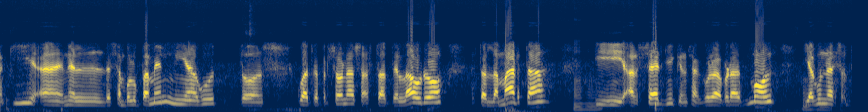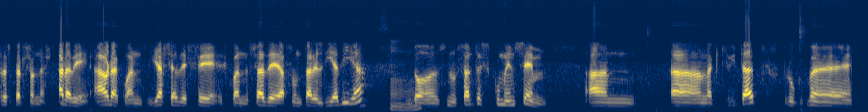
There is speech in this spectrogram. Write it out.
aquí en el desenvolupament n'hi ha hagut doncs, quatre persones, ha estat el Lauro, ha estat la Marta Uh -huh. i el Sergi, que ens ha col·laborat molt, i algunes altres persones. Ara bé, ara quan ja s'ha de fer, quan s'ha d'afrontar el dia a dia, Mhm. doncs nosaltres comencem en, en l'activitat, eh,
